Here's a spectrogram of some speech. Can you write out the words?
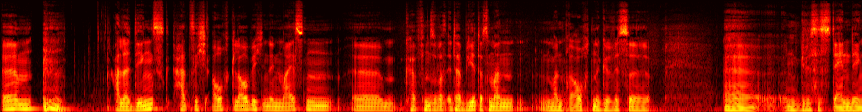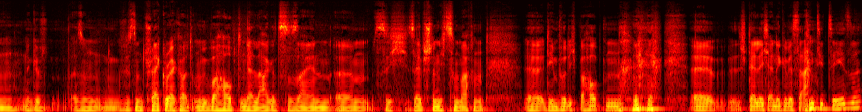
Ähm, allerdings hat sich auch, glaube ich, in den meisten ähm, Köpfen sowas etabliert, dass man, man braucht eine gewisse äh, ein gewisses Standing, eine, also einen gewissen Track Record, um überhaupt in der Lage zu sein, ähm, sich selbstständig zu machen. Äh, dem würde ich behaupten, äh, stelle ich eine gewisse Antithese,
